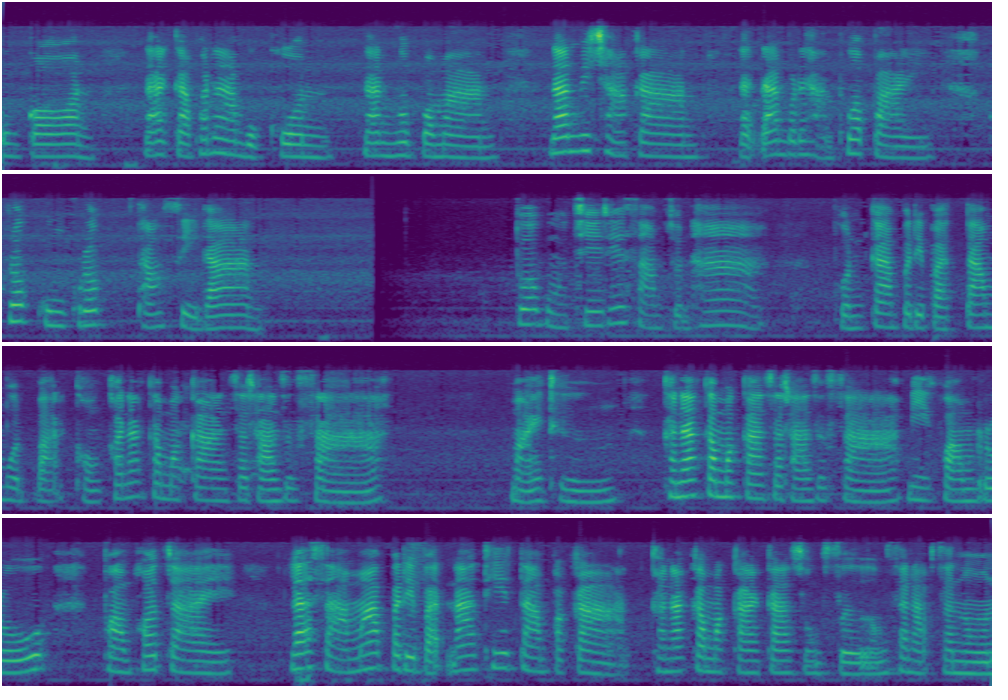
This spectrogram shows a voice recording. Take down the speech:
องค์กร ด้านการพัฒนาบุคคล ด้านงบประมาณ ด้านวิชาการ และด้านบริหารทั่วไป ครอบคลุมครบทั้ง 4 ด้าน ตัวบ่งชี้ที่ 3.5 ผลการปฏิบัติตามบทบาทของคณะกรรมการสถานศึกษา หมายถึง คณะกรรมการสถานศึกษามีความรู้ ความเข้าใจ และสามารถปฏิบัติหน้าที่ตามประกาศ คณะกรรมการการส่งเสริม สนับสนุน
